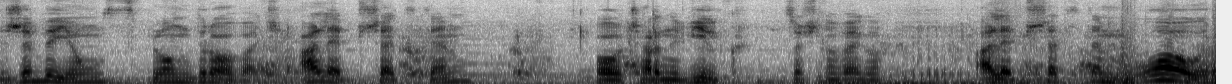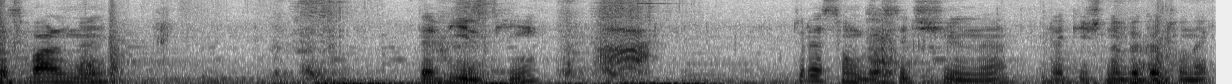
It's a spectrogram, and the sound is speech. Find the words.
żeby ją splądrować, ale przedtem... O, czarny wilk, coś nowego. Ale przedtem, wow, rozwalmy te wilki, które są dosyć silne. Jakiś nowy gatunek.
